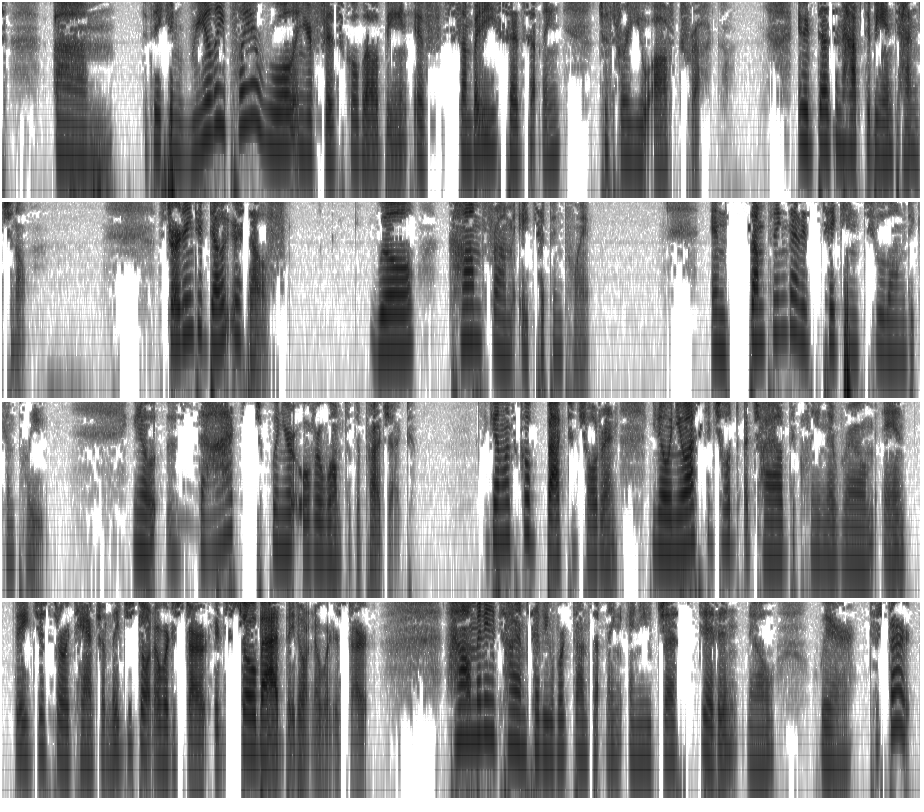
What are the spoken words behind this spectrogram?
um, they can really play a role in your physical well being if somebody said something to throw you off track. And it doesn't have to be intentional. Starting to doubt yourself will come from a tipping point and something that is taking too long to complete. You know, that's when you're overwhelmed with the project. Again, let's go back to children. You know, when you ask a child, a child to clean their room and they just throw a tantrum, they just don't know where to start. It's so bad they don't know where to start. How many times have you worked on something and you just didn't know where to start?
